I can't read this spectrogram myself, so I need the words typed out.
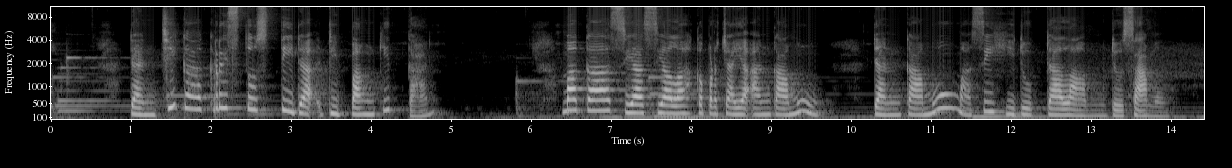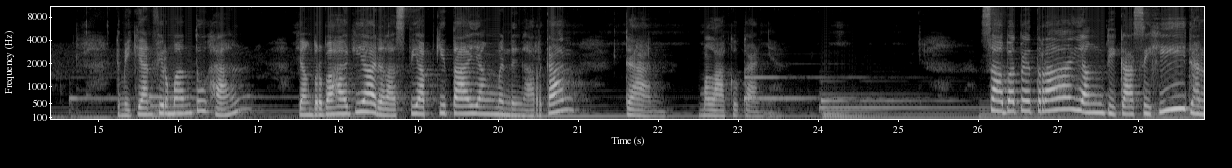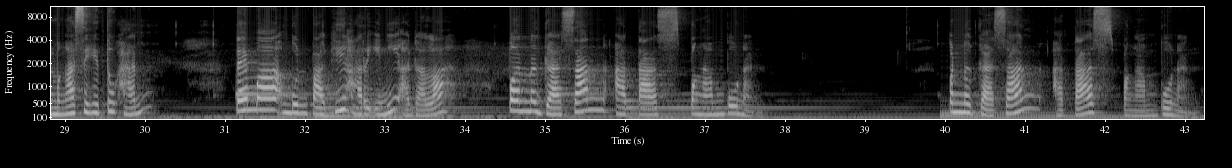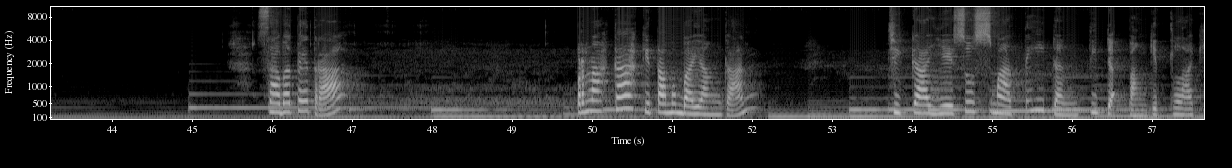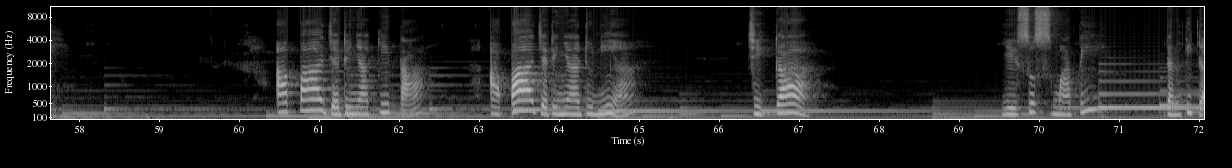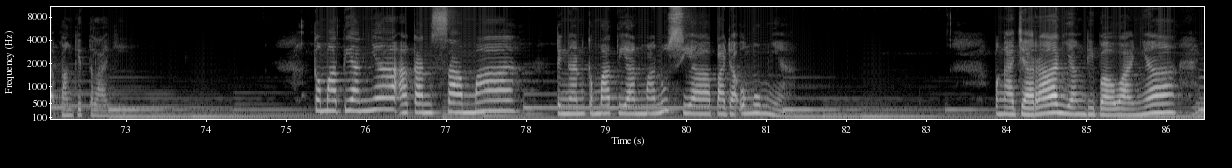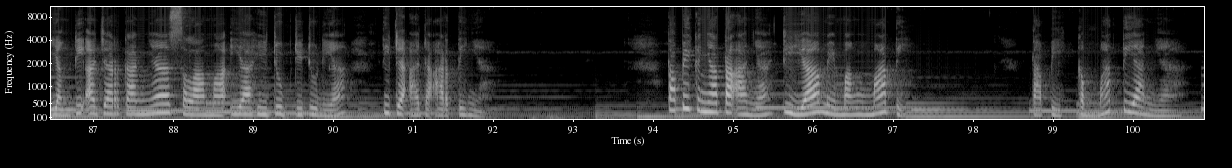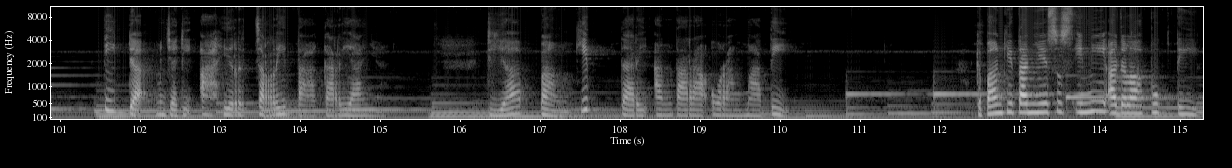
dan jika Kristus tidak dibangkitkan, maka sia-sialah kepercayaan kamu, dan kamu masih hidup dalam dosamu. Demikian firman Tuhan, yang berbahagia adalah setiap kita yang mendengarkan dan melakukannya. Sahabat Petra yang dikasihi dan mengasihi Tuhan, tema embun pagi hari ini adalah penegasan atas pengampunan. Penegasan atas pengampunan. Sahabat Petra, pernahkah kita membayangkan jika Yesus mati dan tidak bangkit lagi? Apa jadinya kita? Apa jadinya dunia jika Yesus mati dan tidak bangkit lagi? Kematiannya akan sama dengan kematian manusia pada umumnya pengajaran yang dibawanya, yang diajarkannya selama ia hidup di dunia, tidak ada artinya. Tapi kenyataannya, dia memang mati, tapi kematiannya tidak menjadi akhir cerita karyanya. Dia bangkit dari antara orang mati Kebangkitan Yesus ini adalah bukti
